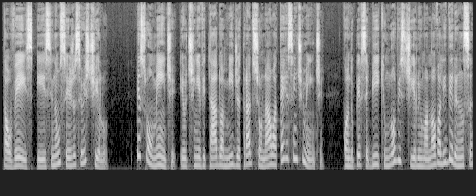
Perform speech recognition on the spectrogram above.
Talvez esse não seja seu estilo. Pessoalmente, eu tinha evitado a mídia tradicional até recentemente, quando percebi que um novo estilo e uma nova liderança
